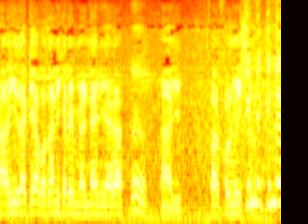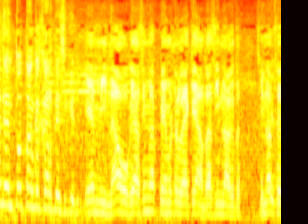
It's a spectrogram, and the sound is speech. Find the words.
ਹਾਂਜੀ ਦਾ ਕਿਹਾ ਪਤਾ ਨਹੀਂ ਕਰੇ ਮਿਲਣਾ ਹੀ ਨਹੀਂ ਹੈਗਾ। ਹਾਂਜੀ ਪਰ ਪਰਮੇਸ਼ਰ ਕਿੰਨੇ ਕਿੰਨੇ ਦਿਨ ਤੋਂ ਤੰਗ ਕਰਦੇ ਸੀਗੇ ਜੀ? ਇਹ ਮਹੀਨਾ ਹੋ ਗਿਆ ਸੀ ਮੈਂ ਪੇਮੈਂਟ ਲੈ ਕੇ ਆਂਦਾ ਸੀ ਨਗਦ ਇਹਨਾਂ ਤੇ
